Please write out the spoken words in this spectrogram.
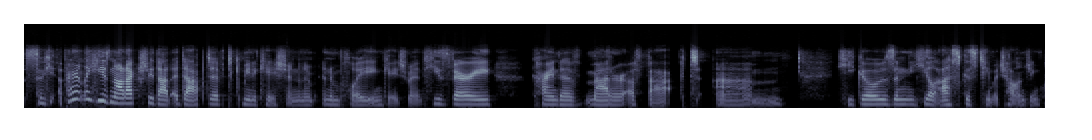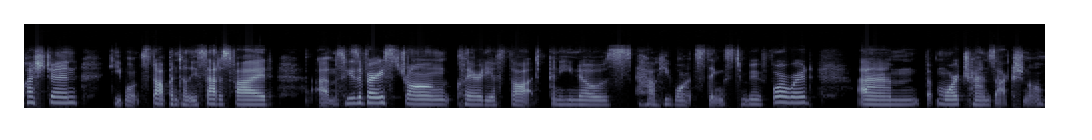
so he, apparently he's not actually that adaptive to communication and, and, employee engagement. He's very kind of matter of fact. Um, he goes and he'll ask his team a challenging question. He won't stop until he's satisfied. Um, so he's a very strong clarity of thought and he knows how he wants things to move forward, um, but more transactional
